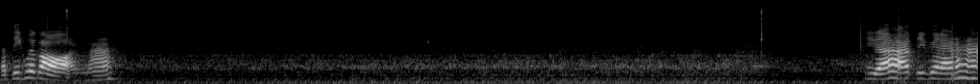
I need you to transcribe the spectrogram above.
กระติ๊กไว้ก่อนนะ ดีแล้วฮะติ๊กไปแล้วนะฮะ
